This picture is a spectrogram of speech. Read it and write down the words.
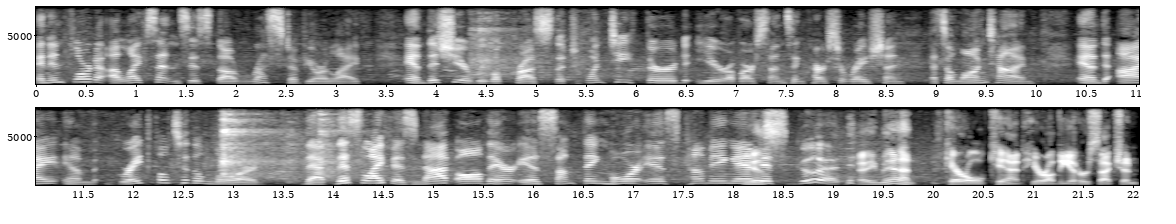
And in Florida, a life sentence is the rest of your life. And this year, we will cross the 23rd year of our son's incarceration. That's a long time. And I am grateful to the Lord that this life is not all there is. Something more is coming, and yes. it's good. Amen. Carol Kent here on The Intersection.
